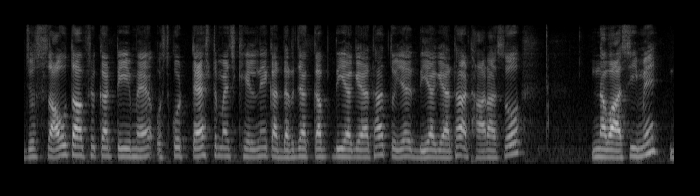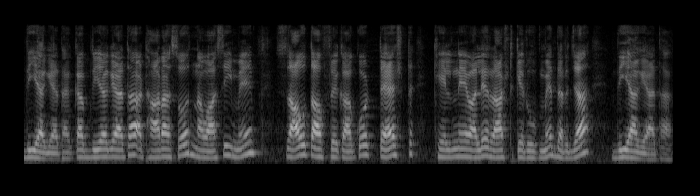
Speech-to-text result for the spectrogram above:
जो साउथ अफ्रीका टीम है, उसको टेस्ट मैच खेलने का दर्जा कब दिया गया था? तो यह दिया गया था अठारह नवासी में दिया गया था। कब दिया गया था? अठारह नवासी में साउथ अफ्रीका को टेस्ट खेलने वाले राष्ट्र के रूप में दर्जा दिया गया था।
